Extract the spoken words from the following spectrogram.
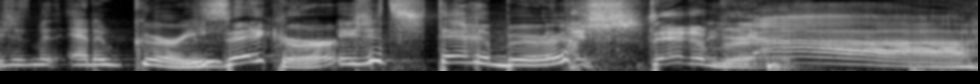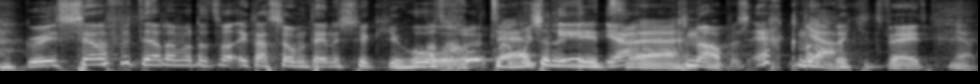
Is het met Adam Curry? Zeker. Is het Sterrenburg? Is Sterrenburg. Ja! Wil je zelf vertellen wat het was? Ik laat zo meteen een stukje horen. goed, hè, je dat dit, Ja, eh, knap. Het is echt knap ja. dat je het weet. Ja.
